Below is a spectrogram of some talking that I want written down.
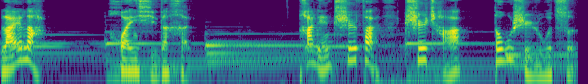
来了，欢喜的很。他连吃饭吃茶都是如此。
